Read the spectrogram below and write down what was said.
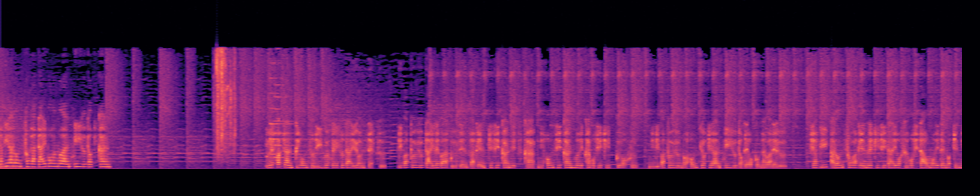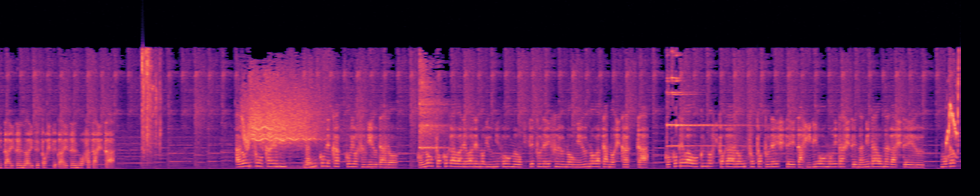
シャビアロンソが待望のアンフィールド帰還。 UEFAチャンピオンズリーグフェーズ第4節、リバプール対レバークーゼンが現地時間5日、日本時間6日5時キックオフにリバプールの本拠地アンフィールドで行われる。シャビ、アロンソは現役時代を過ごした思い出の地に対戦相手として凱旋を果たした。アロンソお帰り、何これかっこよすぎるだろ。この男が我々のユニフォームを着てプレイするのを見るのは楽しかった。ここでは多くの人がアロンソとプレイしていた日々を思い出して涙を流している。戻って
